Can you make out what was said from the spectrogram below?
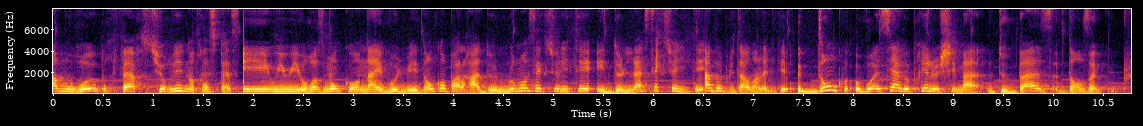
amoureux pour faire survivre notre espèce. Et oui, oui, heureusement qu'on a évolué. Donc, on parlera de l'homosexualité et de la sexualité un peu plus tard dans Donc voici à peu près le schéma de base dans un couple.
